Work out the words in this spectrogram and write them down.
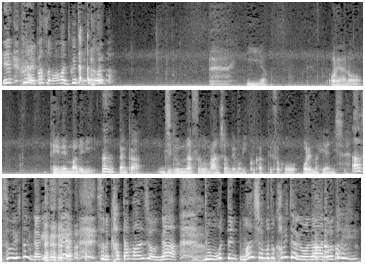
で、フライパンそのままぐちゃっと置いて、いいよ。俺あの、定年までに、うん。なんか、自分が住むマンションでも一個買って、そこを俺の部屋にしよあ、そういう人に限って、その買ったマンションが、でも本当にマンションごとかびちゃうような、冗談に。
